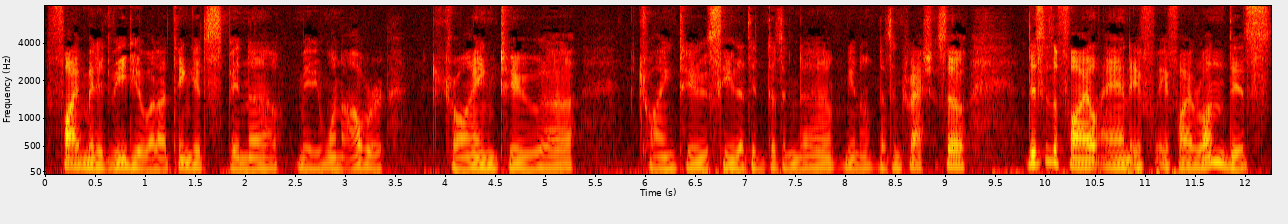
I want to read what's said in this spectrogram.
five minute video but I think it's been maybe one hour trying to uh, trying to see that it doesn't you know doesn't crash. So this is the file and if if I run this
